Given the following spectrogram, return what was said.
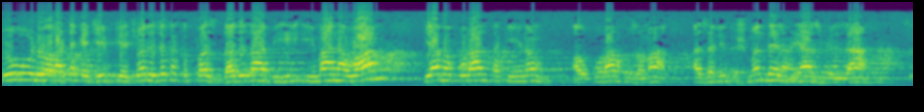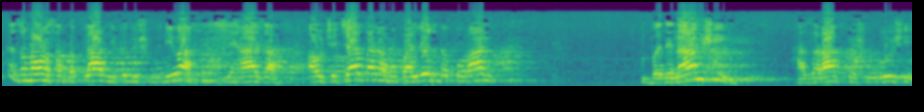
ټول هغه ټکه جیب کې چول ځکه که فسددنا به ایمانا وام بیا به قران تکینم او قران خو زما ازلی دشمن دی لعیاذ بالله ځکه زما او سب پلان نکه دشمنی وا لہذا او چې چاته مبلغ د قران بدنام شي حضرات په شروع شي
